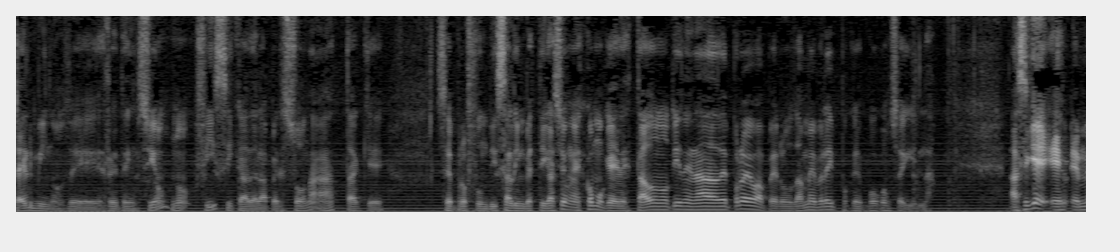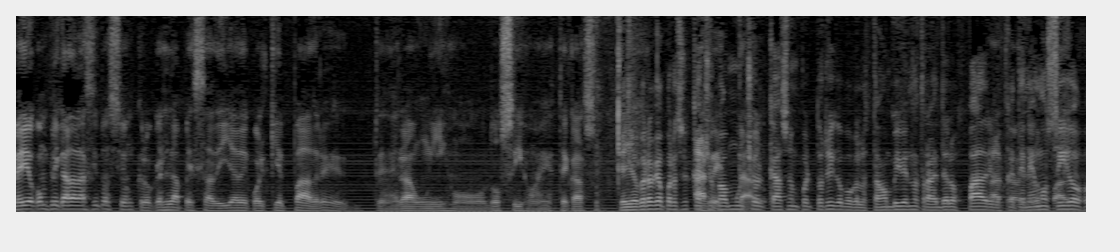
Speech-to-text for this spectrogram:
términos de retención no física de la persona hasta que se profundiza la investigación. Es como que el Estado no tiene nada de prueba, pero dame break porque puedo conseguirla. Así que es, medio complicada la situación, creo que es la pesadilla de cualquier padre tener a un hijo o dos hijos en este caso. Que yo creo que por eso es que ha chocado mucho el caso en Puerto Rico, porque lo estamos viviendo a través de los padres. los que tenemos hijos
